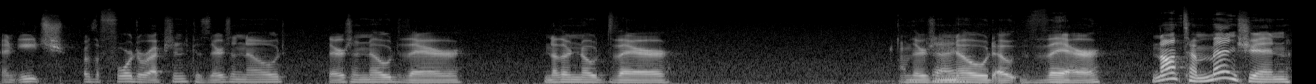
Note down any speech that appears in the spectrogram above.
in each of the four directions because there's a node, there's a node there, another node there, and there's a node out there. Not to mention,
